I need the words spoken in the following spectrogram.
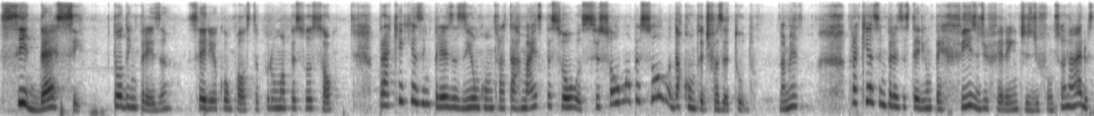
Se desse, toda empresa seria composta por uma pessoa só. Para que, que as empresas iam contratar mais pessoas se só uma pessoa dá conta de fazer tudo? Não é mesmo? Para que as empresas teriam perfis diferentes de funcionários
